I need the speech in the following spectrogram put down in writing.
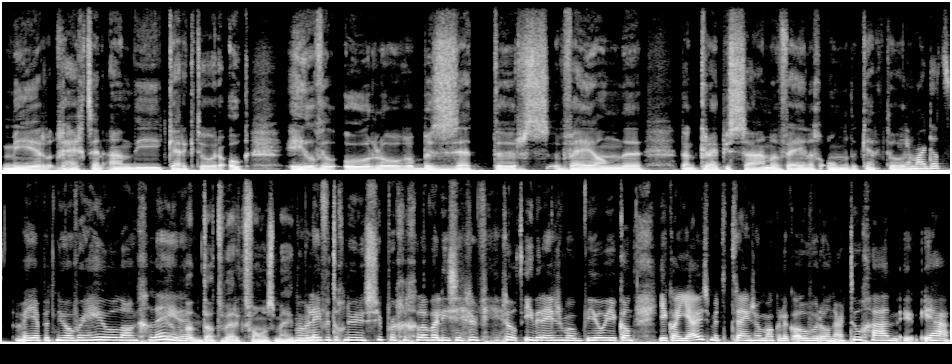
meer gehecht zijn aan die kerktoren. Ook heel veel oorlogen, bezetters, vijanden. Dan kruip je samen veilig onder de kerktoren. Ja, maar dat, je hebt het nu over heel lang geleden. Ja, dat, dat werkt volgens mij Maar we door. leven toch nu in een super geglobaliseerde wereld. Iedereen is mobiel. Je kan, je kan juist met de trein zo makkelijk overal naartoe gaan. Ja.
